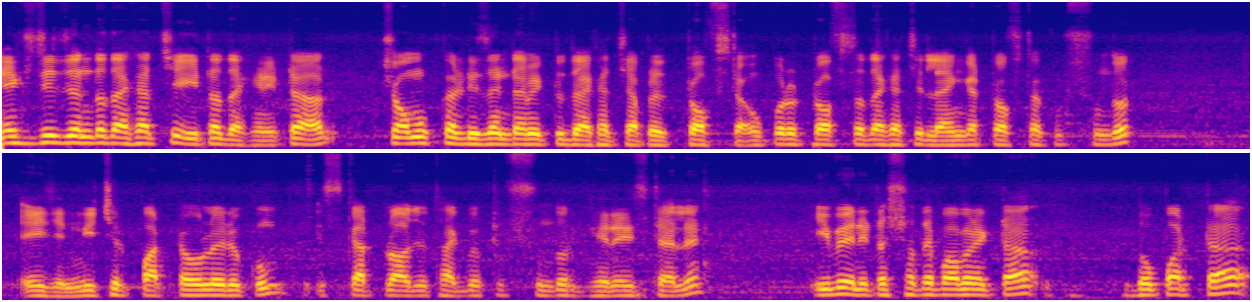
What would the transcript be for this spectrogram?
নেক্সট ডিজাইনটা দেখাচ্ছি এটা দেখেন এটার চমৎকার ডিজাইনটা আমি একটু দেখাচ্ছি আপনার টপসটা উপরের টপসটা দেখাচ্ছি লেহেঙ্গার টপসটা খুব সুন্দর। এই যে নিচের পাটটা হলো এরকম স্কার্ট প্লাজো থাকবে খুব সুন্দর ঘেরে স্টাইলে ইভেন এটার সাথে পাবেন একটা দোপাট্টা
